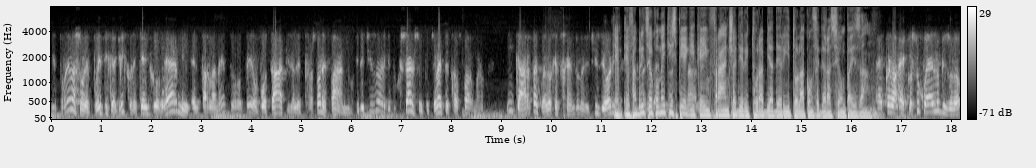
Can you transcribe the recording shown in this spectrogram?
il problema sono le politiche agricole che i governi e il Parlamento europeo votati dalle persone fanno. I decisori di Bruxelles semplicemente trasformano in carta quello che prendono le decisioni. E, e Fabrizio, come ti spieghi che in Francia addirittura abbia aderito la Confederazione Paysanne? Ecco, no, ecco, su quello bisogna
